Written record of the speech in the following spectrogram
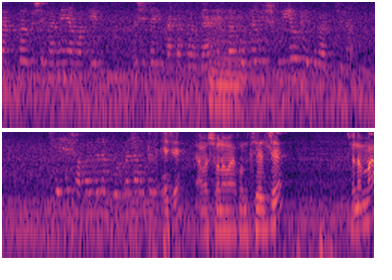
থাকতে হবে সেখানেই আমাকে সেটাই কাটাতে হবে। এখন ওকে আমি শুয়েও খেতে পারছি না। সেই যে সকালবেলা ভোরবেলা উঠে এই যে আমার সোনামা এখন খেলছে। সোনাম্মা?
